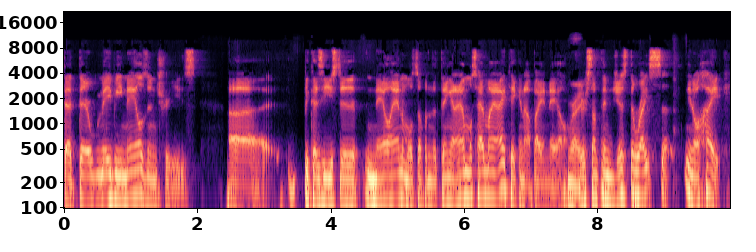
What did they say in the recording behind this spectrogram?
that there may be nails in trees uh, because he used to nail animals up on the thing, and I almost had my eye taken out by a nail. Right. There's something just the right, you know, height.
